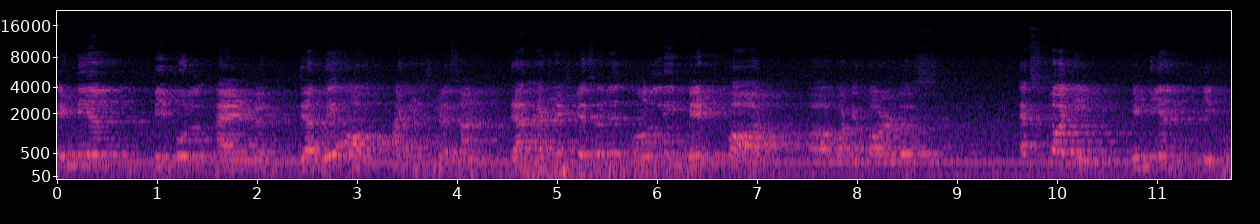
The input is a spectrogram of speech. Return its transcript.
Indian people and their way of administration. Their administration is only made for uh, what you call this exploiting Indian people.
